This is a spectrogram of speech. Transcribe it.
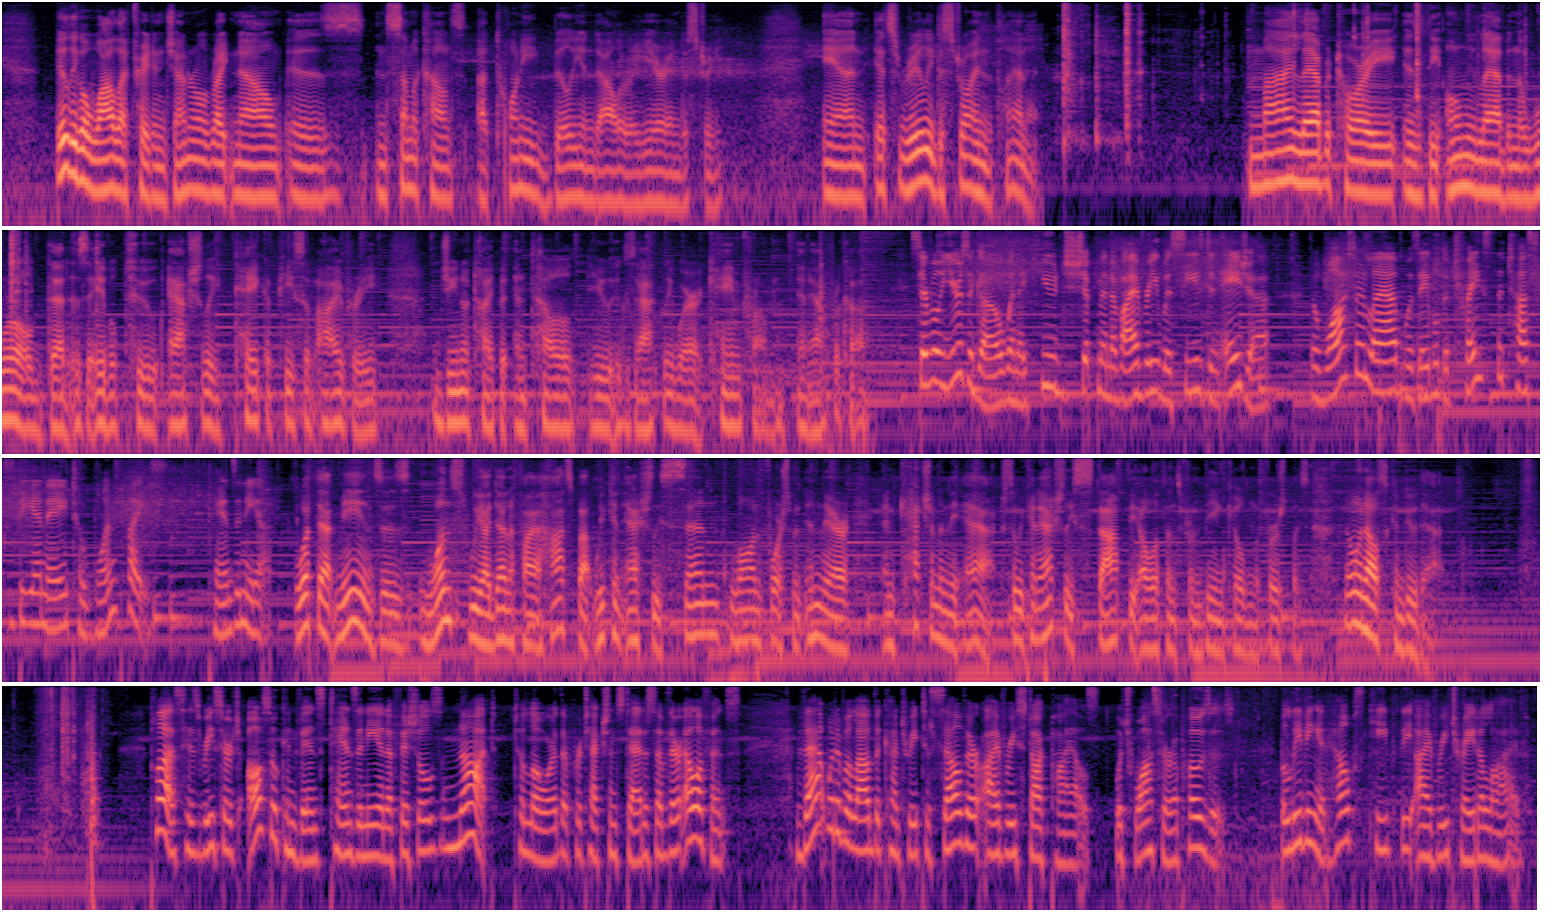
illegal wildlife trade in general right now is, in some accounts, a $20 billion a year industry. And it's really destroying the planet. My laboratory is the only lab in the world that is able to actually take a piece of ivory, genotype it, and tell you exactly where it came from in Africa. Several years ago, when a huge shipment of ivory was seized in Asia, the Wasser lab was able to trace the tusk's DNA to one place, Tanzania. What that means is once we identify a hotspot, we can actually send law enforcement in there and catch them in the act. So we can actually stop the elephants from being killed in the first place. No one else can do that. Plus, his research also convinced Tanzanian officials not to lower the protection status of their elephants. That would have allowed the country to sell their ivory stockpiles, which Wasser opposes, believing it helps keep the ivory trade alive.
